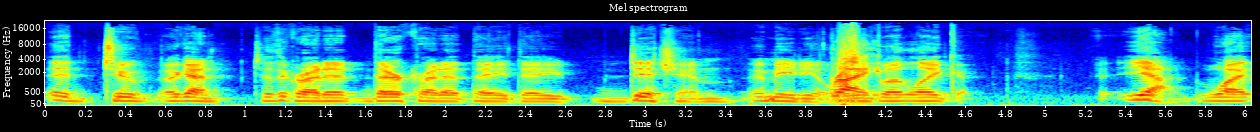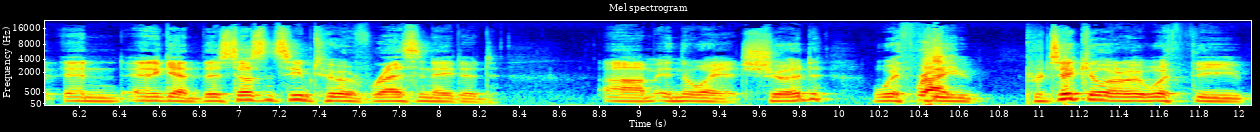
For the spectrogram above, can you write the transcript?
it, to again, to the credit, their credit, they they ditch him immediately. Right. But like, yeah, what? And and again, this doesn't seem to have resonated um, in the way it should with the Right. particularly with the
